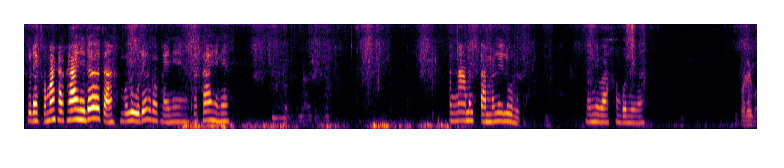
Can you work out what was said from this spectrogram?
ผู้ใดเขามาทักทายนี่เด้อจ้ะบ่รู้เด้อว่าไผเนี่ยทักทายให้เนี่ยน้าจะอันหน้ามันต่ำมันเลยหล่นนั่นนี่วะข้างบนนี่วะไปเลยบ่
